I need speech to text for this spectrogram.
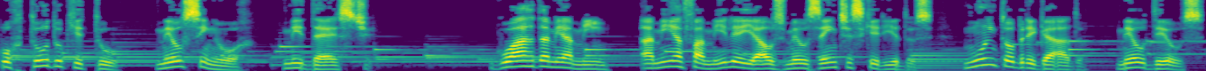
por tudo que tu, meu Senhor, me deste. Guarda-me a mim, a minha família e aos meus entes queridos. Muito obrigado, meu Deus,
